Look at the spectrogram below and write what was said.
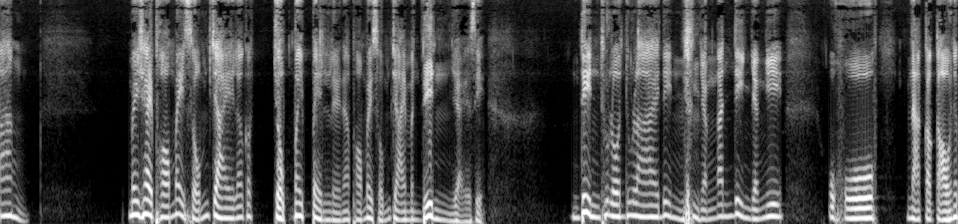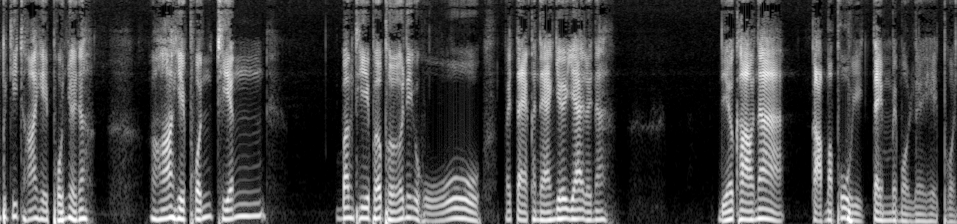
บ้าง ไม่ใช่พอไม่สมใจแล้วก็จบไม่เป็นเลยนะ พอไม่สมใจมันดิ้นใหญ่สิ ดิ้นทุรนทุรายดิ้นอย่างนั้นดิ้นอย่างนี้โอ้โหหนักกว่าเก่าเนี่ยไปคิดหาเหตุผลเลยนะหาเหตุผลเถียงบางทีเผลอๆนี่โอ้โหไปแตกแขนงเยอะแยะเลยนะ เดี๋ยวคราวหน้ากลับมาพูดอีกเต็มไปหมดเลยเหตุผล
